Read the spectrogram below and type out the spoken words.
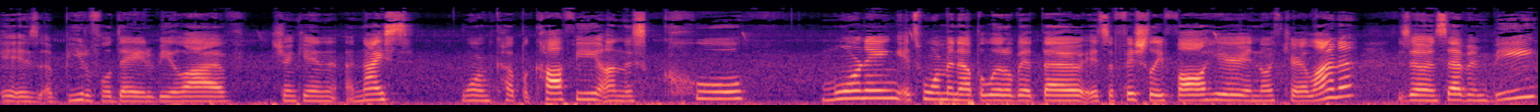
It is a beautiful day to be alive, drinking a nice warm cup of coffee on this cool morning. It's warming up a little bit though. It's officially fall here in North Carolina, zone 7B.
